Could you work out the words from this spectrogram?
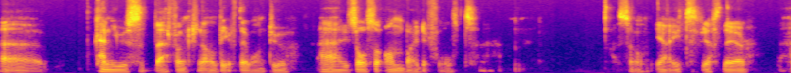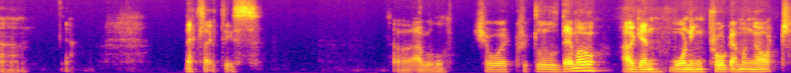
uh, can use that functionality if they want to. Uh, it's also on by default. So yeah, it's just there. Uh, yeah. Next slide, please. So I will show a quick little demo. Again, warning programming art.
